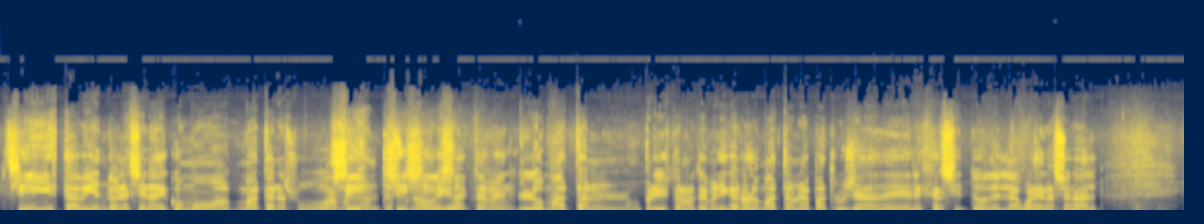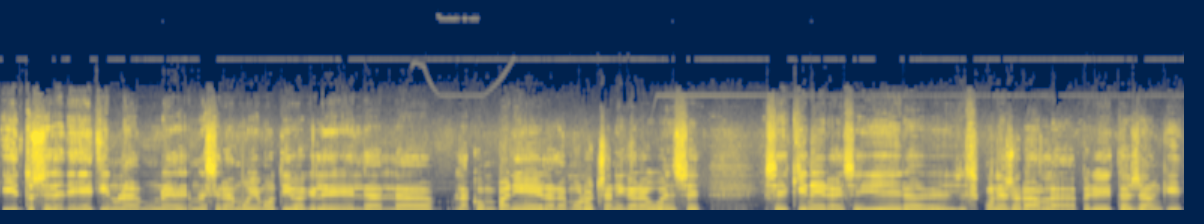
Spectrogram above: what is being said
sí. y está viendo la escena de cómo matan a su amante, a su sí, novio. exactamente. Lo matan, un periodista norteamericano, lo mata una patrulla del ejército de la Guardia Nacional. Y entonces ahí tiene una, una- escena muy emotiva que le- la, la- la compañera, la morocha nicaragüense, dice, ¿quién era ese? Y, era, y se pone a llorar la periodista yankee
